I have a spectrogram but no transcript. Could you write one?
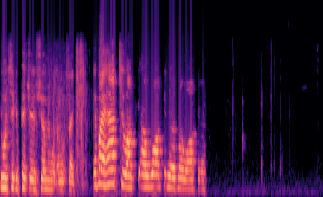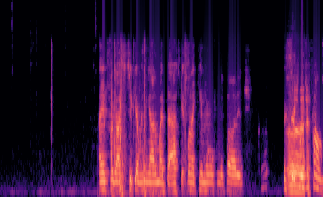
You want to take a picture and show me what it looks like? If I have to, I'll I'll walk in there with my walker. I forgot to take everything out of my basket when I came home from the cottage. It's like, where's your phone?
